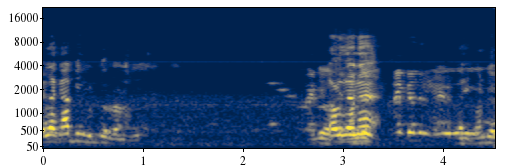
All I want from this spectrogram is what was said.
எல்லா காப்பியும் கொடுத்துட்றோம் நாங்க வண்டி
